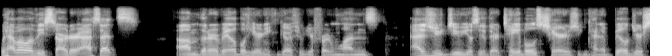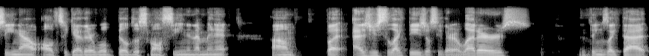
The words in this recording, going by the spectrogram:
We have all of these starter assets um, that are available here, and you can go through different ones. As you do, you'll see there are tables, chairs. You can kind of build your scene out all together. We'll build a small scene in a minute. Um, but as you select these, you'll see there are letters and things like that.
